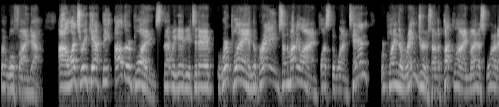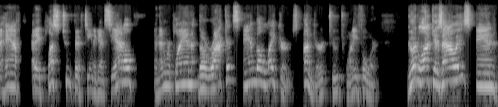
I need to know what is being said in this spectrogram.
but we'll find out. Uh, let's recap the other plays that we gave you today. We're playing the Braves on the money line plus the 110. We're playing the Rangers on the puck line minus one and a half at a plus 215 against Seattle. And then we're playing the Rockets and the Lakers under 224. Good luck as always. And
